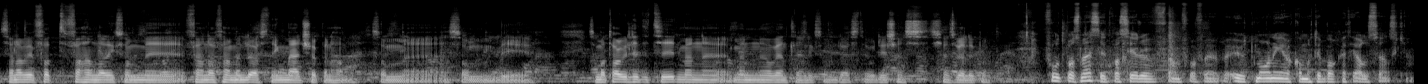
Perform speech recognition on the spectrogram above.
sen har vi fått förhandla, liksom, eh, förhandla fram en lösning med Köpenhamn som, eh, som, vi, som har tagit lite tid men, men har äntligen liksom löst det och det känns, känns väldigt bra. Fotbollsmässigt, vad ser du framför för utmaningar att komma tillbaka till Allsvenskan?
